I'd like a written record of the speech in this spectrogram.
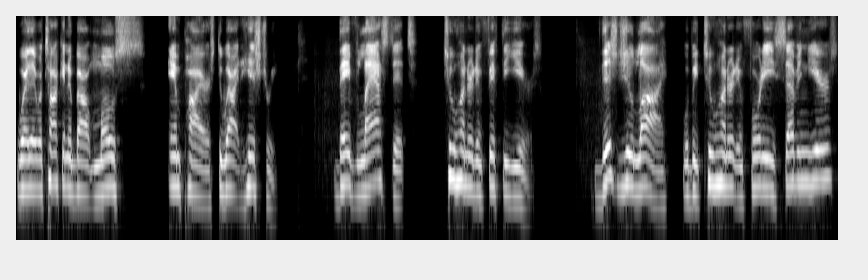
where they were talking about most empires throughout history. They've lasted 250 years. This July will be 247 years,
